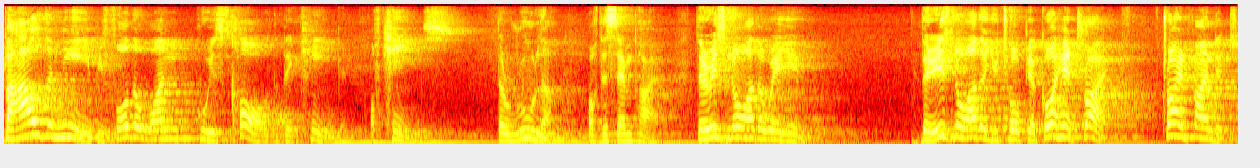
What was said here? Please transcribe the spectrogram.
bow the knee before the one who is called the King of Kings, the ruler of this empire. There is no other way in. There is no other utopia. Go ahead, try. Try and find it.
